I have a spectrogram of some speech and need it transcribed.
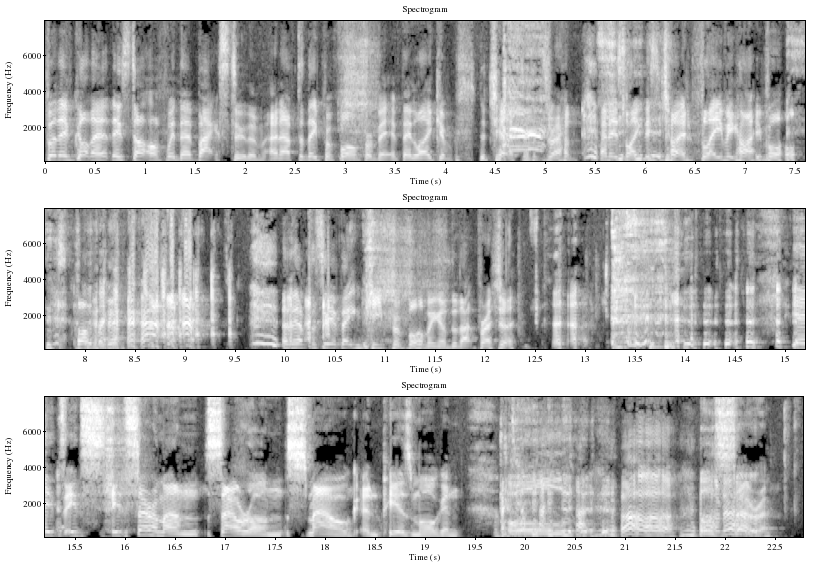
but they've got their, they start off with their backs to them, and after they perform for a bit, if they like them, the chair turns around, and it's like this giant flaming eyeball hovering above the chair. And they have to see if they can keep performing under that pressure. Yeah, it's it's it's Saruman, Sauron, Smaug, and Piers Morgan. All, Oh, all oh no! Sarah.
